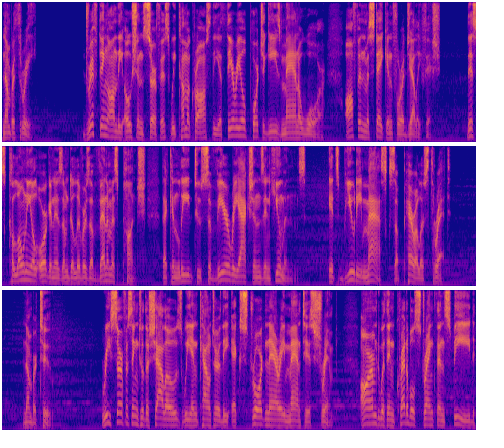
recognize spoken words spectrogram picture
Number 3. Drifting on the ocean's surface, we come across the ethereal Portuguese man-o'-war, often mistaken for a jellyfish. This colonial organism delivers a venomous punch that can lead to severe reactions in humans. Its beauty masks a perilous threat. Number 2. Resurfacing to the shallows, we encounter the extraordinary mantis shrimp. Armed with incredible strength and speed,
